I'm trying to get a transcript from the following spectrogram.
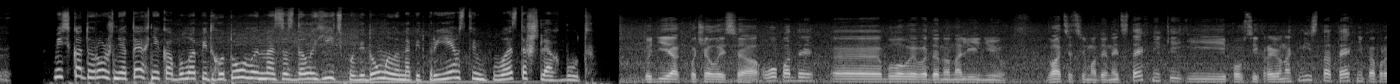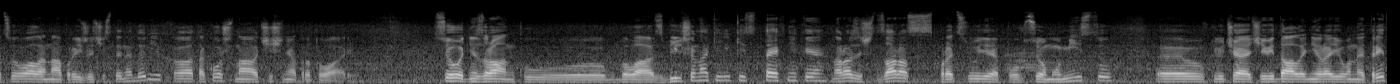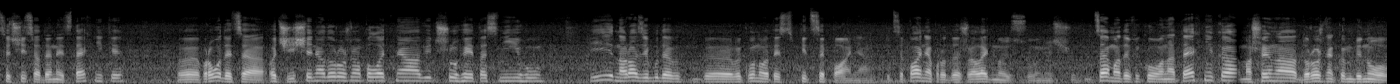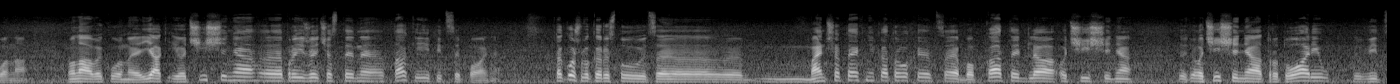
Міська дорожня техніка була підготовлена заздалегідь, повідомили на підприємстві Веста Шляхбуд. Тоді як почалися опади, е, було виведено на лінію 27 одиниць техніки, і по всіх районах міста техніка працювала на проїжджій частини доріг, а також на очищення тротуарів. Сьогодні зранку була збільшена кількість техніки. Наразі зараз працює по всьому місту, е, включаючи віддалені райони, 36 одиниць техніки. Е, Проводиться очищення дорожнього полотня від шуги та снігу. І наразі буде е, виконуватись підсипання, підсипання продовжеледною сумішчю. Це модифікована техніка, машина дорожня комбінована. Вона виконує як і очищення е, проїжджої частини, так і підсипання. Також використовується е, менша техніка трохи, це бобкати для очищення, очищення тротуарів від,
